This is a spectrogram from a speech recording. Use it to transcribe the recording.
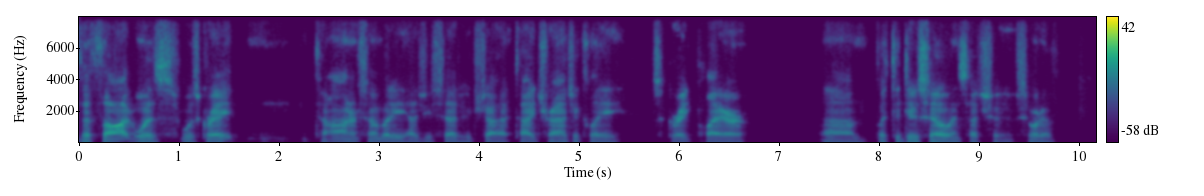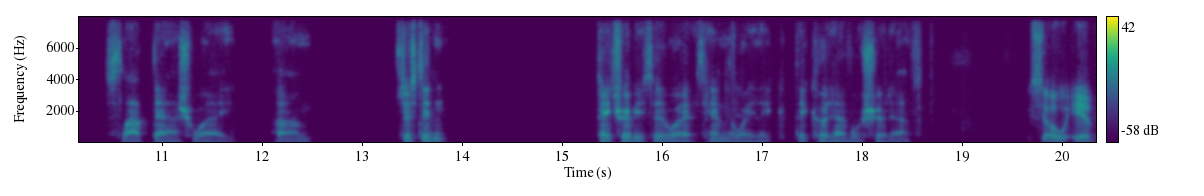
the thought was was great to honor somebody, as you said, who died tragically. It's a great player, um, but to do so in such a sort of slapdash way um, just didn't pay tribute to, the way, to him the way they they could have or should have. So if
